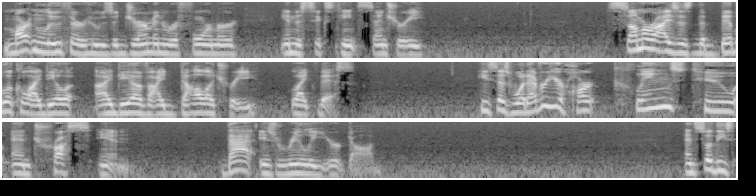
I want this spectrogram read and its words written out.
Martin Luther, who was a German reformer in the 16th century, summarizes the biblical idea, idea of idolatry like this. He says, Whatever your heart clings to and trusts in, that is really your God. And so these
